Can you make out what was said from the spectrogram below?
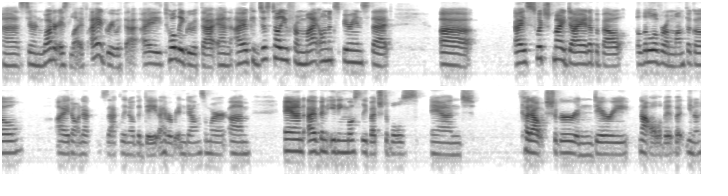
Uh, Saren, water is life. I agree with that. I totally agree with that. And I could just tell you from my own experience that uh, I switched my diet up about a little over a month ago. I don't exactly know the date. I have it written down somewhere. Um, and I've been eating mostly vegetables and cut out sugar and dairy, not all of it, but you know,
